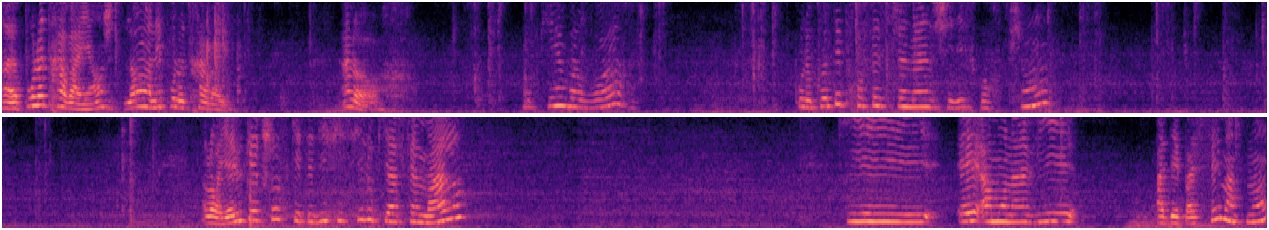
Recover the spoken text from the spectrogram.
Euh, pour le travail, hein. là on est pour le travail. Alors, ok, on va voir. Pour le côté professionnel chez les scorpions. Alors, il y a eu quelque chose qui était difficile ou qui a fait mal. Qui et à mon avis à dépasser maintenant.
